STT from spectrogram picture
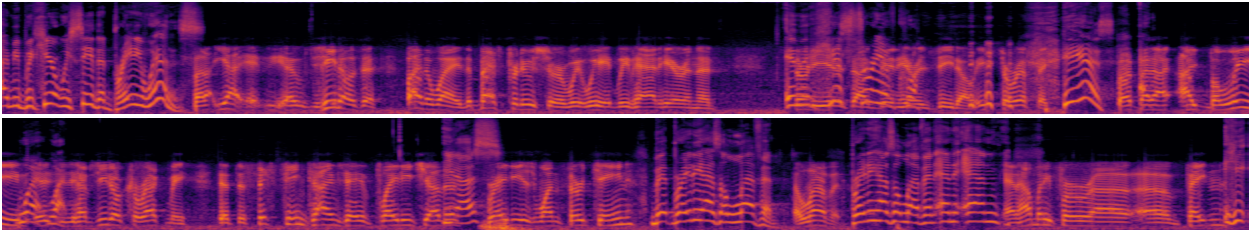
I mean, but here we see that Brady wins. But uh, yeah, it, you know, Zito's a. By the way, the best producer we, we we've had here in the in the 30 years I've history been of here cro- Zito. He's terrific. He is. But but I, I believe, What, it- what? have Zito correct me, that the 16 times they have played each other, Yes. Brady has won 13, But Brady has 11. 11. Brady has 11, and and And how many for uh, uh, Peyton? he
